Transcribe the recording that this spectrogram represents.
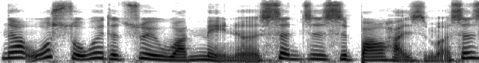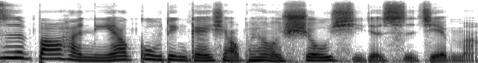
那我所谓的最完美呢，甚至是包含什么？甚至是包含你要固定给小朋友休息的时间嘛？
